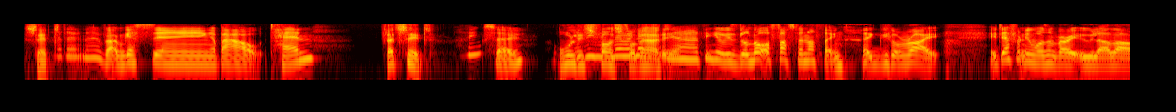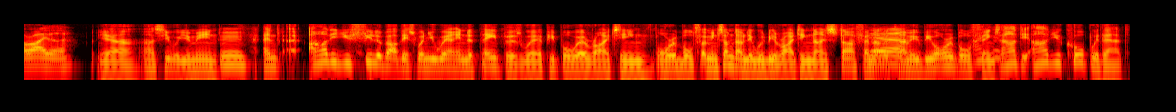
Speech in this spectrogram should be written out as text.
set? I don't know, but I'm guessing about ten. That's it. I think so. All I this fuss for that. Yeah, I think it was a lot of fuss for nothing. Like, You're right. It definitely wasn't very ooh la la either. Yeah, I see what you mean. Mm. And uh, how did you feel about this when you were in the papers where people were writing horrible? I mean, sometimes they would be writing nice stuff, another Yeah. time it would be horrible things. How do how do you cope with that?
